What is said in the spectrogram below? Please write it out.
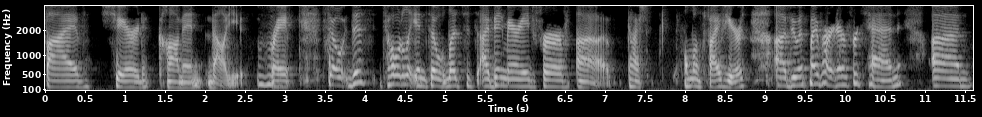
five shared common values, mm-hmm. right? So, this totally and so let's just I've been married for uh gosh, almost 5 years. I've been with my partner for 10. Um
